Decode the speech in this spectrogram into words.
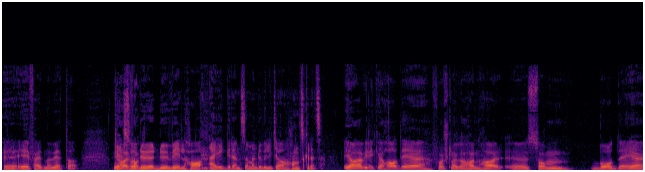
eh, er i ferd med å vedta. Okay, så du, du, vil ha ei grense, men du vil ikke ha hans grense? Ja, jeg vil ikke ha det forslaget han har, eh, som både er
